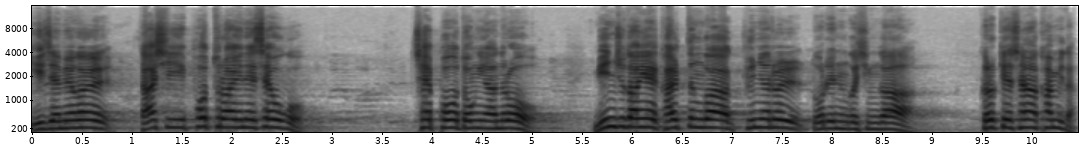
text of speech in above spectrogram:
이재명을 다시 포트라인에 세우고 체포 동의안으로 민주당의 갈등과 균열을 노리는 것인가 그렇게 생각합니다.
